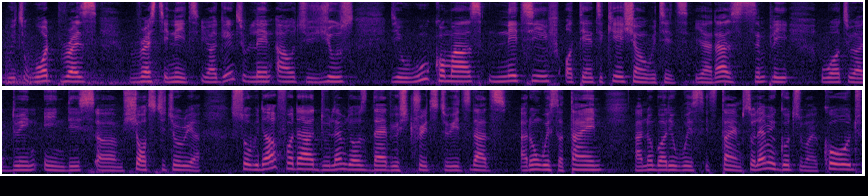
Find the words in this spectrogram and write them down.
with wordpress rest in it you are going to learn how to use the WooCommerce native authentication with it. Yeah, that's simply what we are doing in this um, short tutorial. So without further ado, let me just dive you straight to it. That I don't waste the time and nobody wastes its time. So let me go to my code.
